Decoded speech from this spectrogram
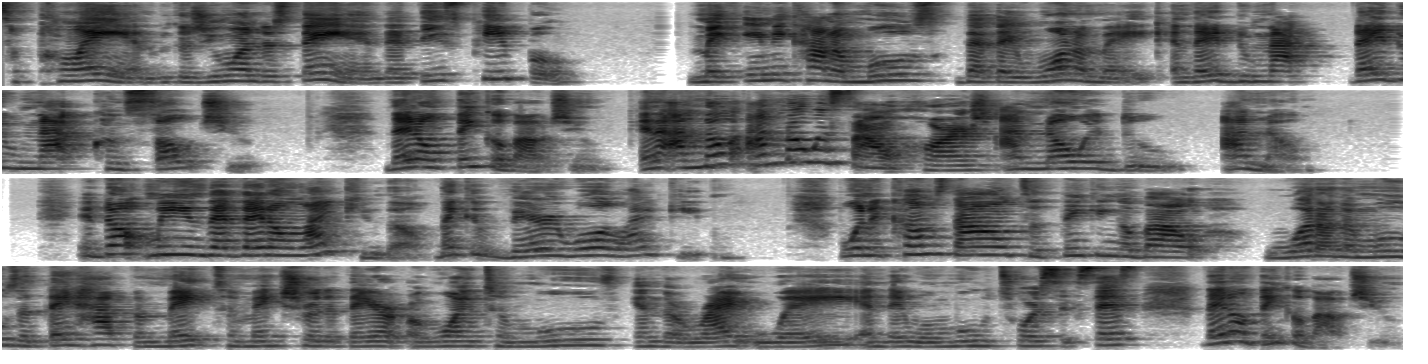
to plan because you understand that these people make any kind of moves that they want to make and they do not they do not consult you. They don't think about you. And I know I know it sounds harsh. I know it do. I know. It don't mean that they don't like you though. They could very well like you. When it comes down to thinking about what are the moves that they have to make to make sure that they are, are going to move in the right way and they will move towards success, they don't think about you.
